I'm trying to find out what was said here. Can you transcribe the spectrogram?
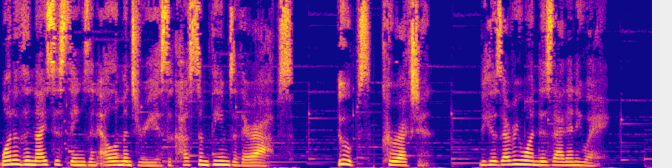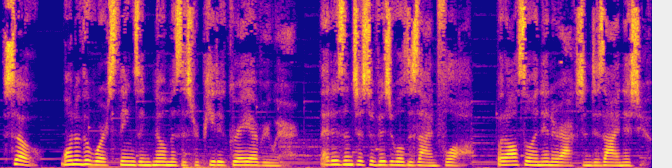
One of the nicest things in Elementary is the custom themes of their apps. Oops, correction! Because everyone does that anyway. So, one of the worst things in GNOME is this repeated gray everywhere, that isn't just a visual design flaw, but also an interaction design issue.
